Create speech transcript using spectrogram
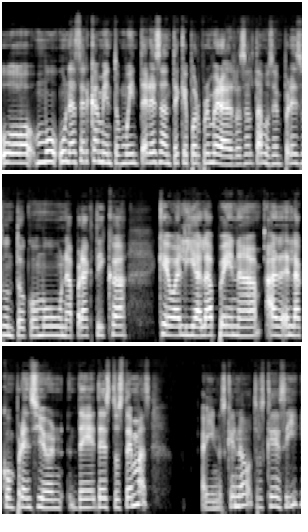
Hubo un acercamiento muy interesante que por primera vez resaltamos en Presunto como una práctica que valía la pena en la comprensión de, de estos temas. Hay unos que no, otros que sí,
